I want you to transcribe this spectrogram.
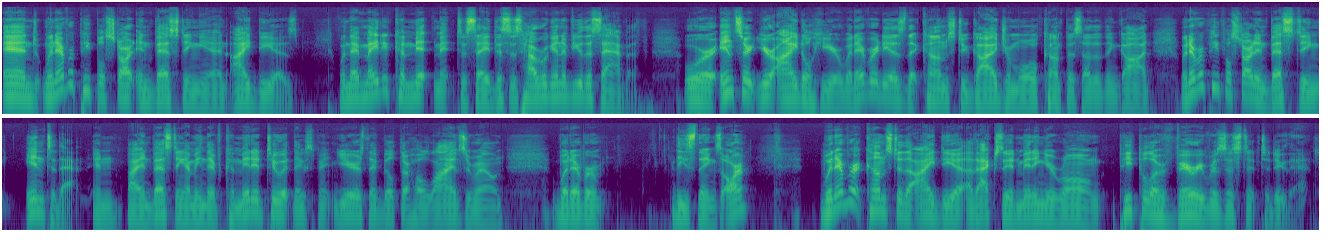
And whenever people start investing in ideas, when they've made a commitment to say, this is how we're going to view the Sabbath, or insert your idol here, whatever it is that comes to guide your moral compass other than God, whenever people start investing into that, and by investing, I mean they've committed to it, they've spent years, they've built their whole lives around whatever these things are, whenever it comes to the idea of actually admitting you're wrong, people are very resistant to do that.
